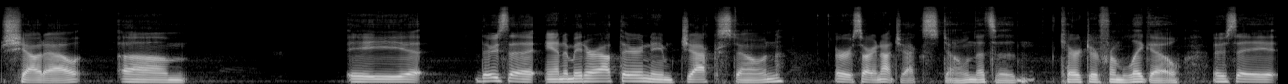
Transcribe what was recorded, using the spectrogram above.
shout out. Um, a there's a animator out there named Jack Stone, or sorry, not Jack Stone. That's a character from Lego. There's a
